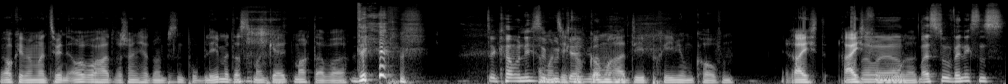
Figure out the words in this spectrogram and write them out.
Ja, okay, wenn man 10 Euro hat, wahrscheinlich hat man ein bisschen Probleme, dass man Geld macht, aber Da kann man nicht kann so man gut sich Geld noch Gomma. HD Premium kaufen. Reicht, reicht Aber für einen ja. Monat. Weißt du, wenigstens,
